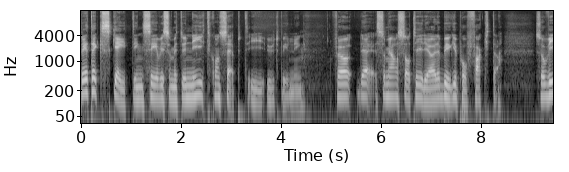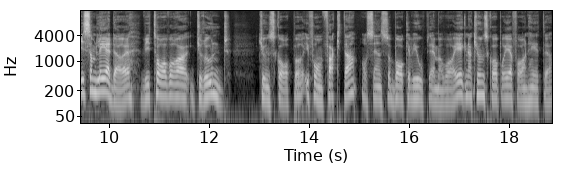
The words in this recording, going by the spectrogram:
Swetec Skating ser vi som ett unikt koncept i utbildning. För det, som jag sa tidigare, det bygger på fakta. Så vi som ledare, vi tar våra grundkunskaper ifrån fakta och sen så bakar vi ihop det med våra egna kunskaper och erfarenheter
